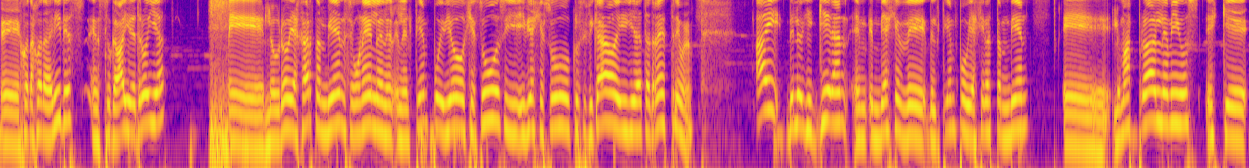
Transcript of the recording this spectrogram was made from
eh, JJ Benítez en su caballo de Troya eh, logró viajar también, según él, en el, tiempo y vio Jesús y, vio a Jesús crucificado y era extraterrestre. Bueno, hay de lo que quieran en, viajes de- del tiempo, viajeros también. Eh, lo más probable, amigos, es que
